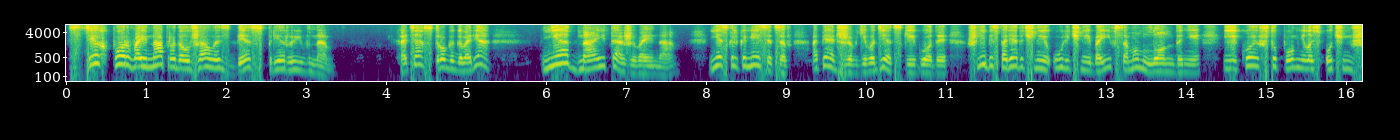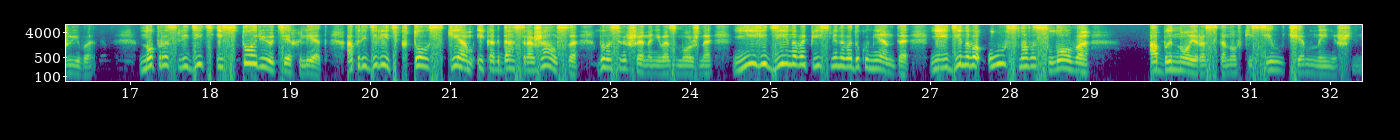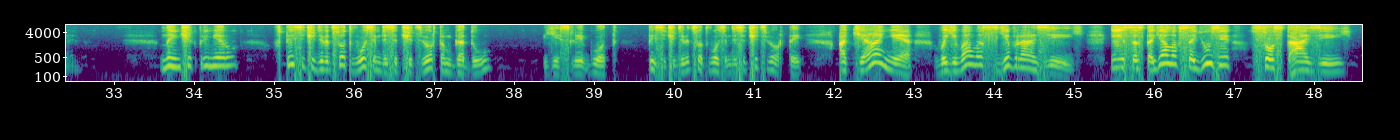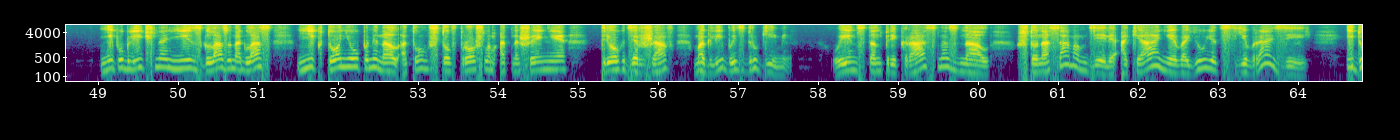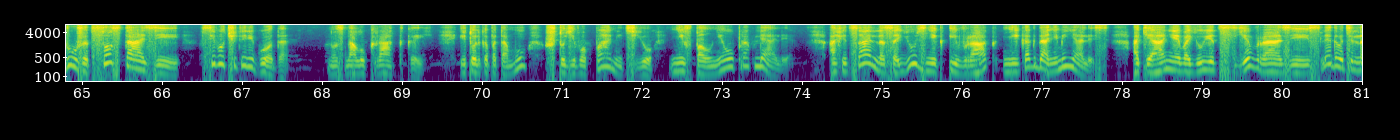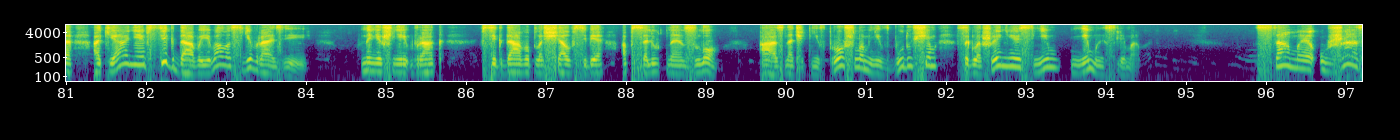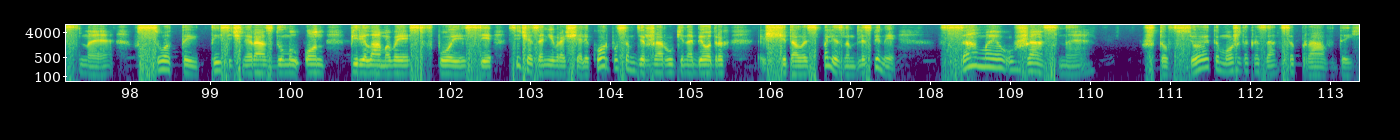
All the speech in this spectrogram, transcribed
С тех пор война продолжалась беспрерывно. Хотя, строго говоря, не одна и та же война. Несколько месяцев, опять же в его детские годы, шли беспорядочные уличные бои в самом Лондоне, и кое-что помнилось очень живо. Но проследить историю тех лет, определить, кто с кем и когда сражался, было совершенно невозможно. Ни единого письменного документа, ни единого устного слова об иной расстановке сил, чем нынешняя. Нынче, к примеру, в 1984 году, если год 1984 Океания воевала с Евразией и состояла в союзе с Остазией. Ни публично, ни с глазу на глаз никто не упоминал о том, что в прошлом отношения трех держав могли быть другими. Уинстон прекрасно знал, что на самом деле Океания воюет с Евразией и дружит с Остазией всего четыре года, но знал украдкой, и только потому, что его памятью не вполне управляли. Официально союзник и враг никогда не менялись. Океания воюет с Евразией, следовательно, Океания всегда воевала с Евразией. Нынешний враг всегда воплощал в себе абсолютное зло, а значит ни в прошлом, ни в будущем соглашение с ним немыслимо. Самое ужасное, в сотый, тысячный раз думал он, переламываясь в поясе. Сейчас они вращали корпусом, держа руки на бедрах, считалось полезным для спины. Самое ужасное, что все это может оказаться правдой.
